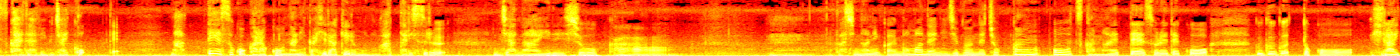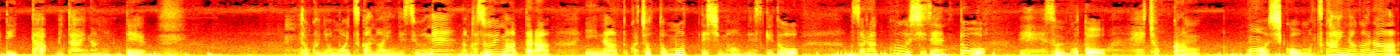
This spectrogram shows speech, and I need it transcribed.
スカイダイビングじゃあ行こうってなってそこからこう何か開けるものがあったりするんじゃないでしょうか。うん私何か今までに自分で直感を捕まえてそれでこうグググッとこう開いていったみたいなのって特に思いつかないんですよねなんかそういうのあったらいいなとかちょっと思ってしまうんですけどおそらく自然と、えー、そういうことを、え直感も思考も使いながら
